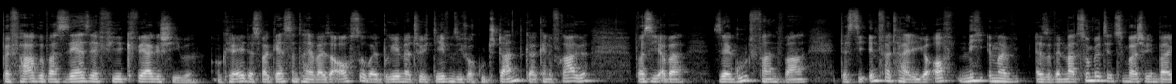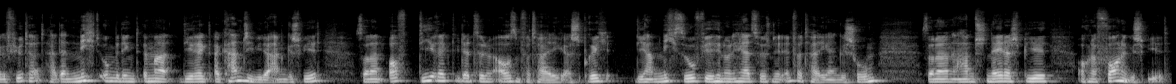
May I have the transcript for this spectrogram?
bei Favre war es sehr, sehr viel Quergeschiebe. Okay, das war gestern teilweise auch so, weil Bremen natürlich defensiv auch gut stand, gar keine Frage. Was ich aber sehr gut fand, war, dass die Innenverteidiger oft nicht immer, also wenn Mats jetzt zum Beispiel den Ball geführt hat, hat er nicht unbedingt immer direkt Akanji wieder angespielt, sondern oft direkt wieder zu dem Außenverteidiger. Sprich, die haben nicht so viel hin und her zwischen den Innenverteidigern geschoben, sondern haben schnell das Spiel auch nach vorne gespielt.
